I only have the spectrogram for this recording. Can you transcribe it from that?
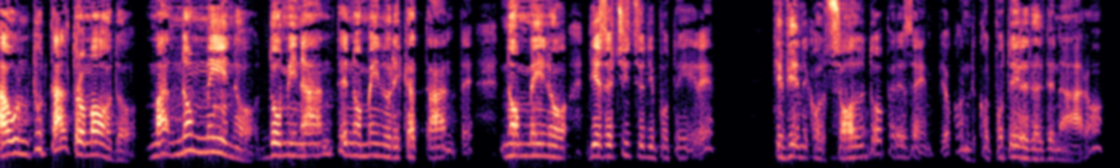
a un tutt'altro modo, ma non meno dominante, non meno ricattante, non meno di esercizio di potere, che viene col soldo, per esempio, col potere del denaro.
